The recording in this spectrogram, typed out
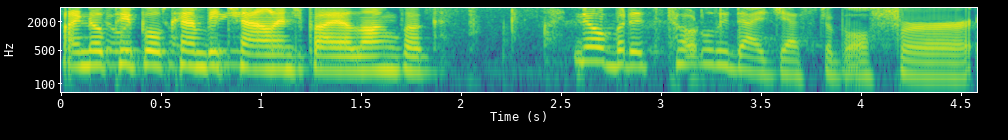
I know so people totally, can be challenged by a long book. No, but it's totally digestible for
